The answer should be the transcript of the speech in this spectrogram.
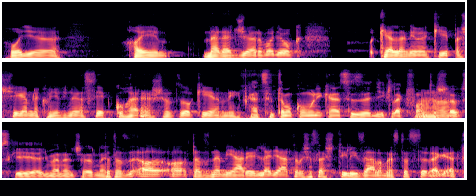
hogy ha én menedzser vagyok, kell lenni olyan képességemnek, hogy nagyon szép, koherensen tudok írni? Hát szerintem a kommunikáció az egyik legfontosabb Aha. egy menedzsernek. Tehát az, a, a, tehát az nem jár, hogy legyártom, és aztán stilizálom ezt a szöveget.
